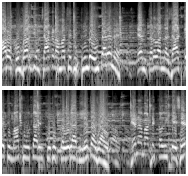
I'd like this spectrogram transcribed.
હારો કુંભારજી ચાકડા માંથી પીંડો ઉતારે ને, એમ તરવારના ઝાટકેથી માથું ઉતારીને કીધું, કવિરાજ, લેતા જાઓ. એના માટે કવિ કે છે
